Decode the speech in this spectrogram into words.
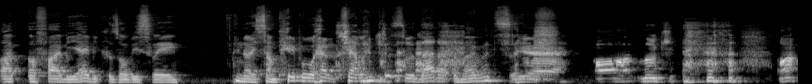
off IBA? Because obviously, you know, some people have challenges with that at the moment. So. Yeah, Oh, look, I,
